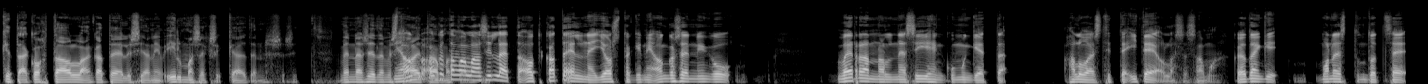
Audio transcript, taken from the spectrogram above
ketä kohtaa ollaan kateellisia, niin ilmaiseksi käytännössä sitten. Mennään sieltä, mistä niin onko, onko tavallaan sillä, että oot kateellinen jostakin, niin onko se niinku verrannollinen siihen kumminkin, että haluaisit sitten itse olla se sama? Kun jotenkin monesti tuntuu, että se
